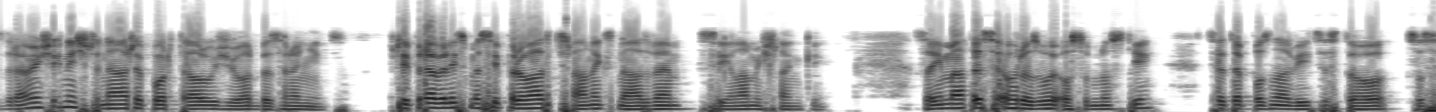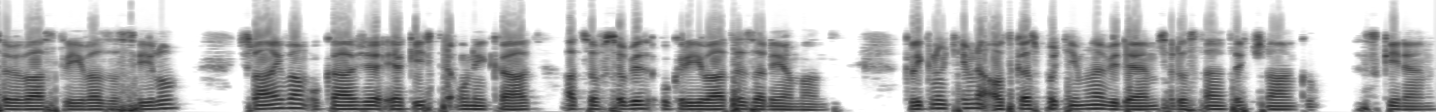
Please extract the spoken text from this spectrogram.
Zdravím všechny čtenáře portálu Život bez hranic. Připravili jsme si pro vás článek s názvem Síla myšlenky. Zajímáte se o rozvoj osobnosti? Chcete poznat více z toho, co se ve vás skrývá za sílu? Článek vám ukáže, jaký jste unikát a co v sobě ukrýváte za diamant. Kliknutím na odkaz pod tímhle videem se dostanete k článku. Hezký den.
